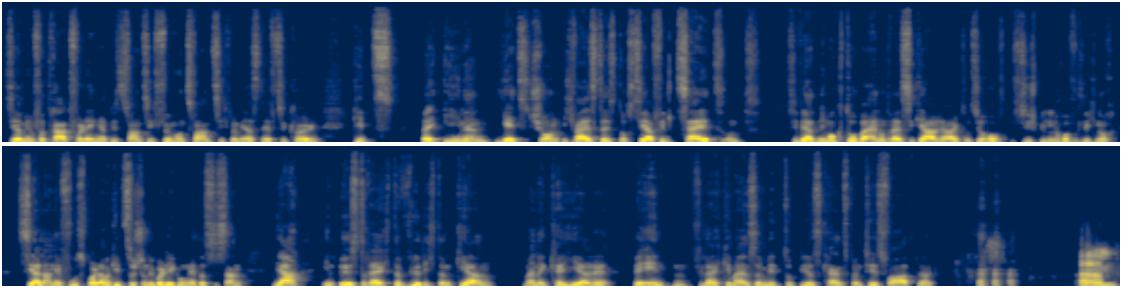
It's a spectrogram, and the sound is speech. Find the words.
Sie haben Ihren Vertrag verlängert bis 2025 beim 1. FC Köln. Gibt's bei Ihnen jetzt schon, ich weiß, da ist noch sehr viel Zeit und Sie werden im Oktober 31 Jahre alt und Sie, Sie spielen hoffentlich noch sehr lange Fußball. Aber gibt es da schon Überlegungen, dass Sie sagen, ja, in Österreich, da würde ich dann gern meine Karriere beenden? Vielleicht gemeinsam mit Tobias Keins beim TSV Hartberg. ähm,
